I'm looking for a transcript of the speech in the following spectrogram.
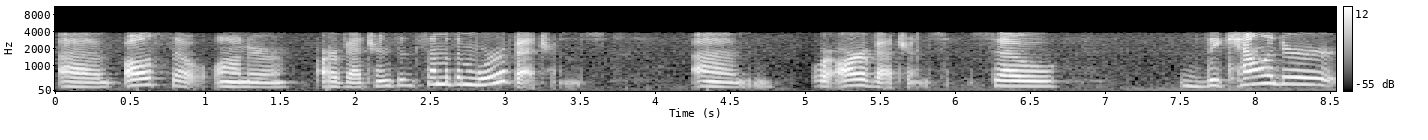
uh, also honor our veterans, and some of them were veterans um, or are veterans. So the calendar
